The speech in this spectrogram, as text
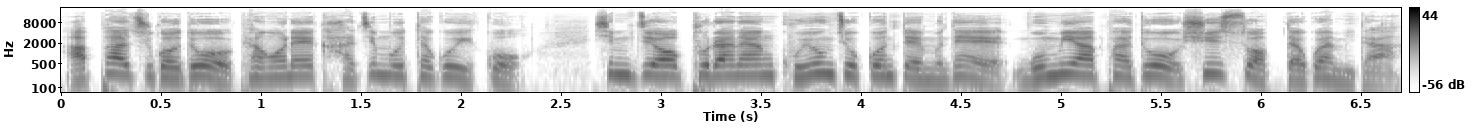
아파 죽어도 병원에 가지 못하고 있고 심지어 불안한 고용 조건 때문에 몸이 아파도 쉴 수 없다고 합니다.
